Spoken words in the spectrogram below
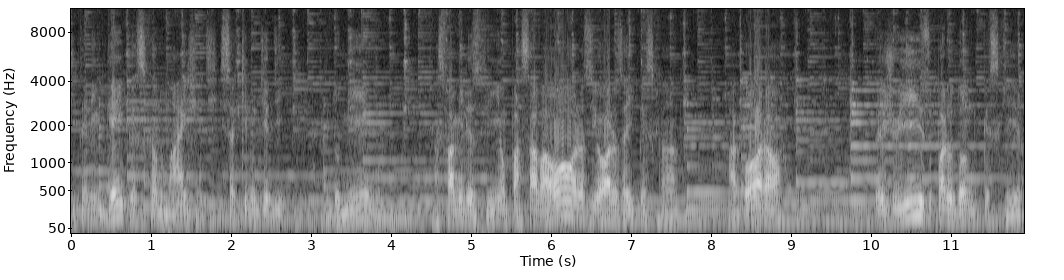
Não tem ninguém pescando mais, gente. Isso aqui no dia de, de domingo, as famílias vinham, passava horas e horas aí pescando. Agora, ó, prejuízo para o dono do pesqueiro.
